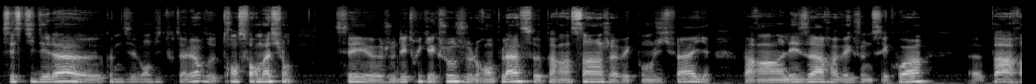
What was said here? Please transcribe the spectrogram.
C'est cette idée-là, euh, comme disait Bambi tout à l'heure, de transformation. C'est euh, je détruis quelque chose, je le remplace par un singe avec Pongify, par un lézard avec je ne sais quoi. Euh, par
